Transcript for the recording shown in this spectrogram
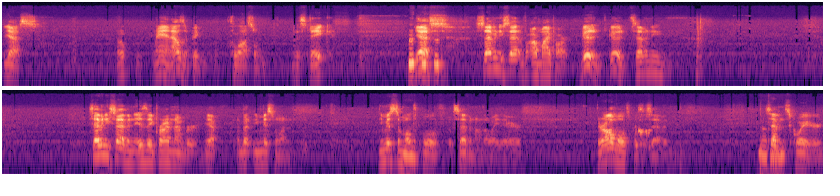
yes. Oh, man, that was a big, colossal mistake. Yes. 77 on my part. Good, good. 70. 77 is a prime number. Yep. But you missed one. You missed a Hmm. multiple of 7 on the way there. They're all multiples of 7. Okay. 7 squared.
